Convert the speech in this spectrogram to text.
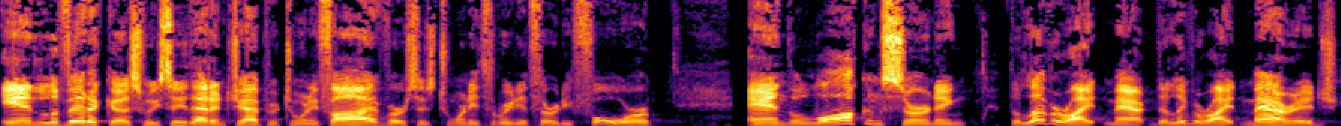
in Leviticus. We see that in chapter 25, verses 23 to 34. And the law concerning the Levirate, mar- the Levirate marriage,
